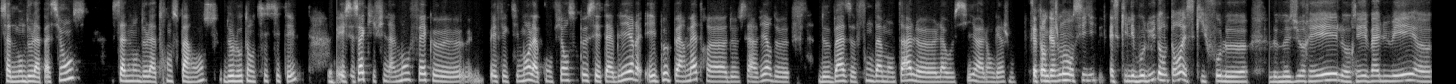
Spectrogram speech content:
Ça demande de la patience, ça demande de la transparence, de l'authenticité et c'est ça qui finalement fait que, effectivement, la confiance peut s'établir et peut permettre, heu, de servir de de base fondamentale, heu, là aussi à l'engagement. Cet engagement aussi, est-ce qu'il évolue dans le temps? Est-ce qu'il faut le le mesurer, le réévaluer, heu,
